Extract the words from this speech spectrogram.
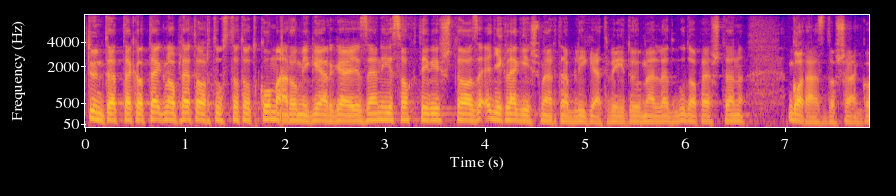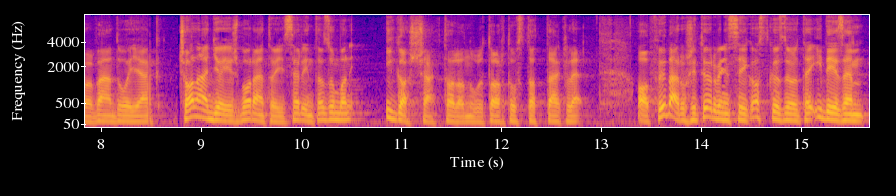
Tüntettek a tegnap letartóztatott Komáromi Gergely zenész aktivista, az egyik legismertebb ligetvédő mellett Budapesten garázdasággal vádolják. Családja és barátai szerint azonban igazságtalanul tartóztatták le. A fővárosi törvényszék azt közölte, idézem,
